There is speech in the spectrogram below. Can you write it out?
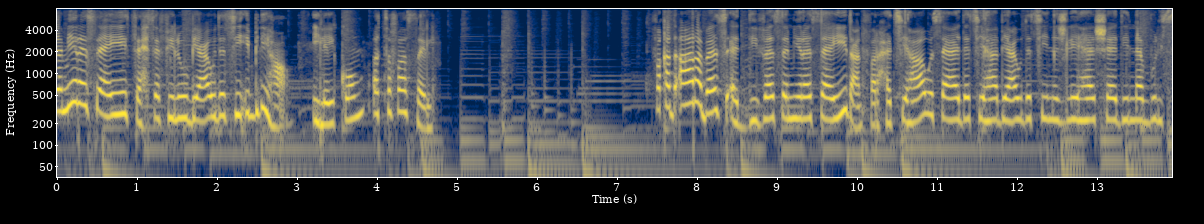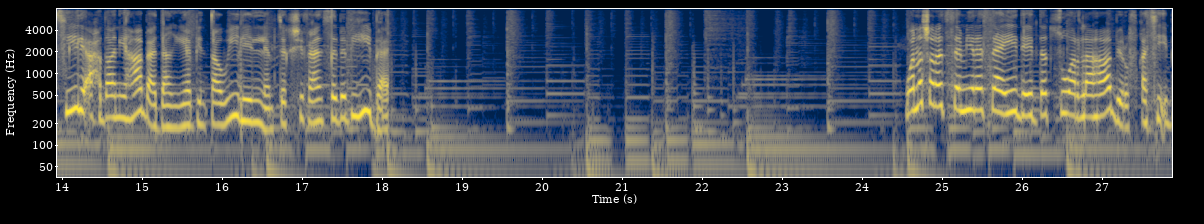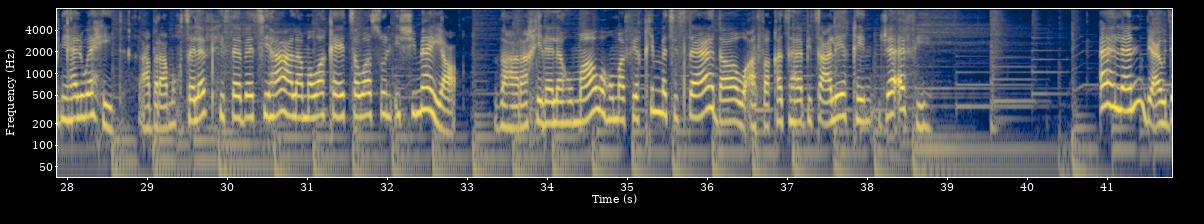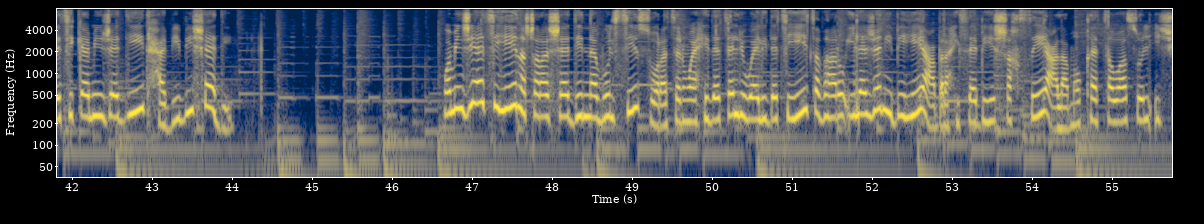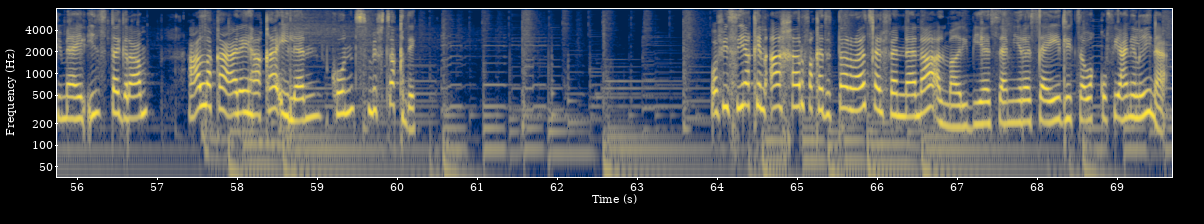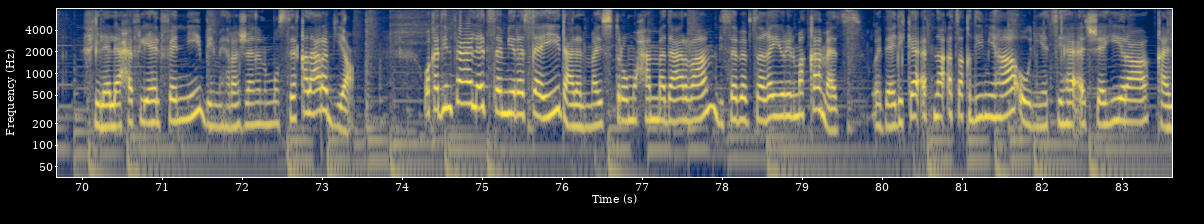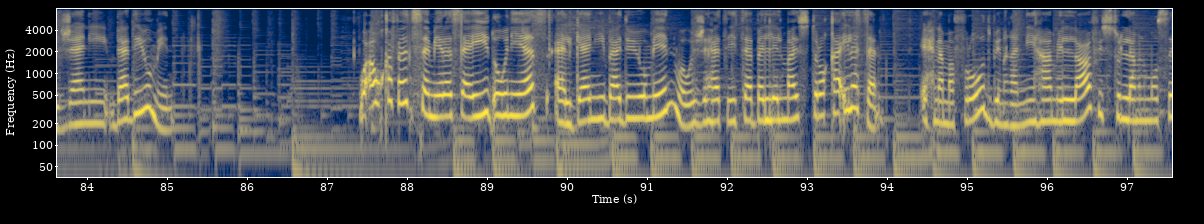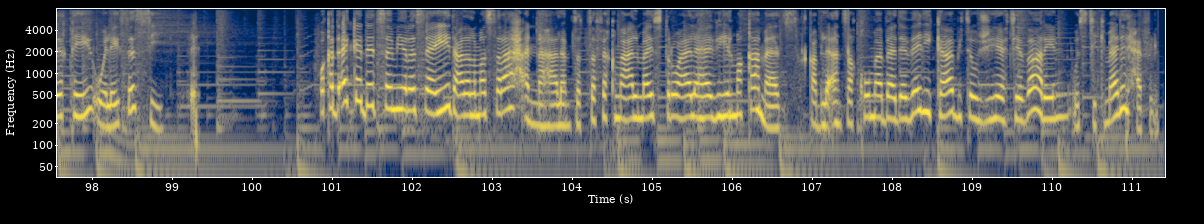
سميرة سعيد تحتفل بعودة ابنها إليكم التفاصيل. فقد أعربت الديفا سميرة سعيد عن فرحتها وسعادتها بعودة نجلها شادي النابلسي لأحضانها بعد غياب طويل لم تكشف عن سببه بعد. ونشرت سميرة سعيد عدة صور لها برفقة ابنها الوحيد. عبر مختلف حساباتها على مواقع التواصل الاجتماعي. ظهر خلالهما وهما في قمة السعادة وأرفقتها بتعليق جاء فيه. أهلا بعودتك من جديد حبيبي شادي. ومن جهته نشر شادي النابلسي صورة واحدة لوالدته تظهر إلى جانبه عبر حسابه الشخصي على موقع التواصل الاجتماعي الإنستغرام علق عليها قائلا كنت مفتقدك. وفي سياق آخر فقد اضطرت الفنانة المغربية سميرة سعيد للتوقف عن الغناء خلال حفلها الفني بمهرجان الموسيقى العربية. وقد انفعلت سميرة سعيد على المايسترو محمد عرام بسبب تغير المقامات وذلك أثناء تقديمها أغنيتها الشهيرة قلجاني بعد يومين وأوقفت سميرة سعيد أغنية قال جاني بعد يومين ووجهت عتابا للمايسترو قائلة إحنا مفروض بنغنيها من لا في السلم الموسيقي وليس السي وقد أكدت سميرة سعيد على المسرح أنها لم تتفق مع المايسترو على هذه المقامات قبل أن تقوم بعد ذلك بتوجيه اعتذار واستكمال الحفل.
